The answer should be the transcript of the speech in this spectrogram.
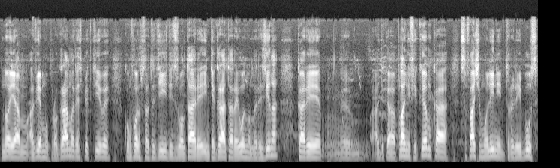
Noi am, avem o programă respectivă, conform strategiei de dezvoltare integrată a raionului Rezina, care, adică planificăm ca să facem o linie de troleibus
